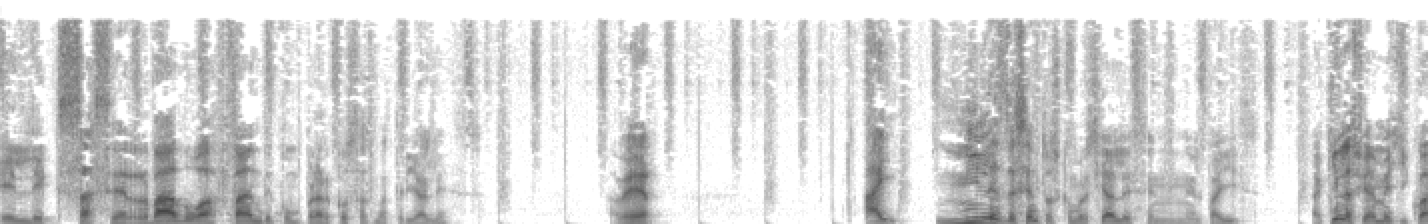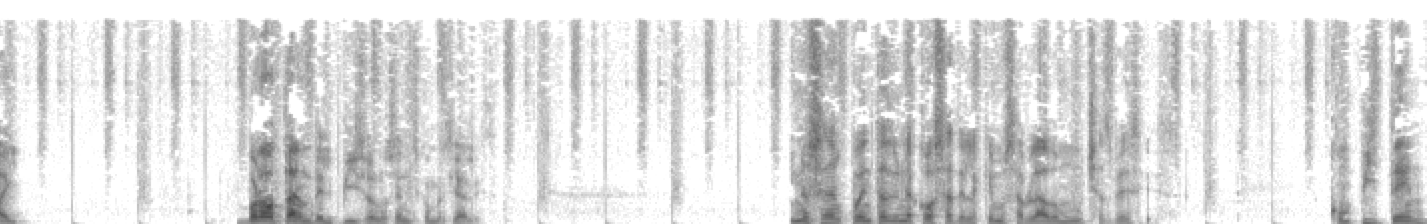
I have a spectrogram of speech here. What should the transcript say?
el exacerbado afán de comprar cosas materiales. A ver, hay miles de centros comerciales en el país. Aquí en la Ciudad de México hay. Brotan del piso los centros comerciales. Y no se dan cuenta de una cosa de la que hemos hablado muchas veces compiten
